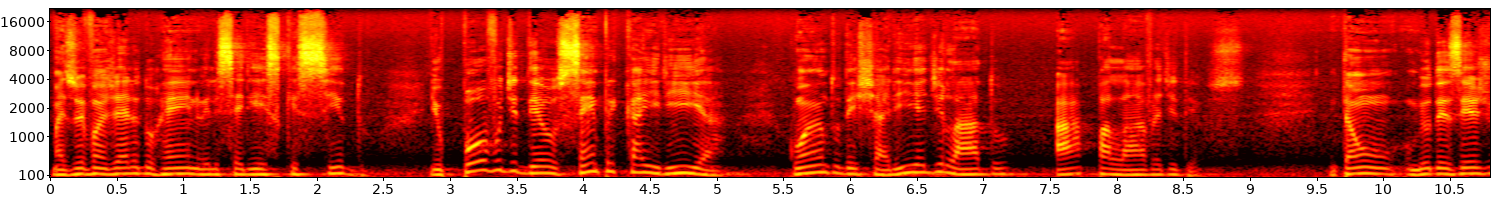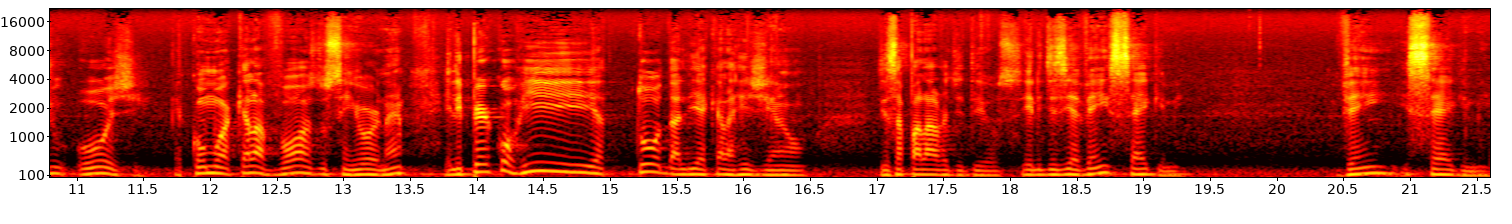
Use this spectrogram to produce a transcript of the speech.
Mas o evangelho do reino, ele seria esquecido e o povo de Deus sempre cairia quando deixaria de lado a palavra de Deus. Então, o meu desejo hoje é como aquela voz do Senhor, né? Ele percorria toda ali aquela região, diz a palavra de Deus. Ele dizia: Vem e segue-me. Vem e segue-me.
